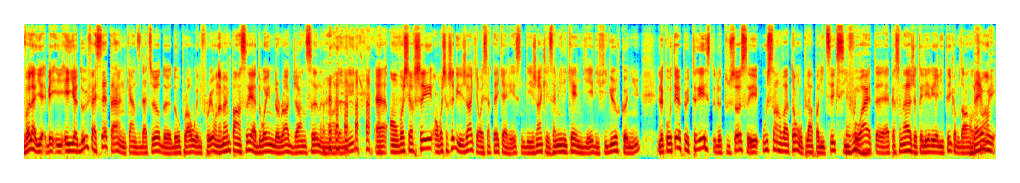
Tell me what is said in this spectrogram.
Voilà, il y a, ben, et il y a deux facettes à hein, une candidature d'Oprah Winfrey. On a même pensé à Dwayne The Rock Johnson à un moment donné. euh, on va chercher, on va chercher des gens qui ont un certain charisme, des gens que les Américains aiment bien, des figures connues. Le côté un peu triste de tout ça, c'est où s'en va-t-on au plan politique s'il faut être euh, un personnage de télé-réalité comme Donald ben Trump, oui.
